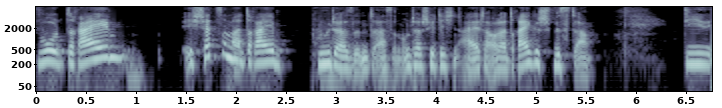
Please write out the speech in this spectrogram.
wo drei, ich schätze mal drei Brüder sind das in unterschiedlichen Alter oder drei Geschwister die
